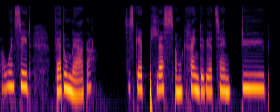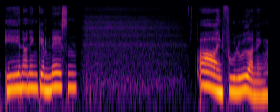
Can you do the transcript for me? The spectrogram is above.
Og uanset hvad du mærker, så skab plads omkring det ved at tage en dyb indånding gennem næsen. Og en fuld udånding.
